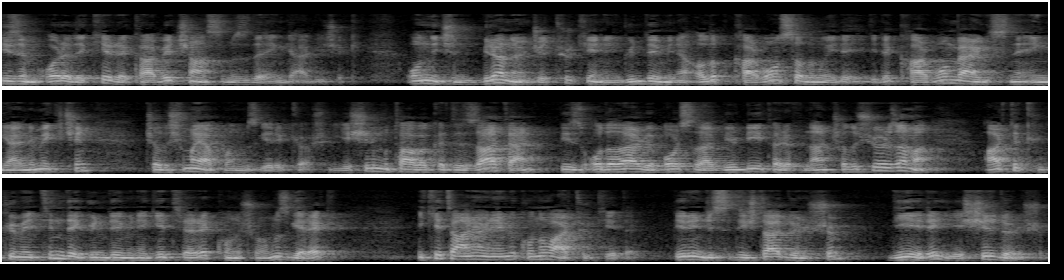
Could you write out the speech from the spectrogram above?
bizim oradaki rekabet şansımızı da engelleyecek. Onun için bir an önce Türkiye'nin gündemine alıp karbon salımı ile ilgili karbon vergisini engellemek için çalışma yapmamız gerekiyor. Yeşil mutabakatı zaten biz Odalar ve Borsalar Birliği tarafından çalışıyoruz ama artık hükümetin de gündemine getirerek konuşmamız gerek. İki tane önemli konu var Türkiye'de. Birincisi dijital dönüşüm, diğeri yeşil dönüşüm.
